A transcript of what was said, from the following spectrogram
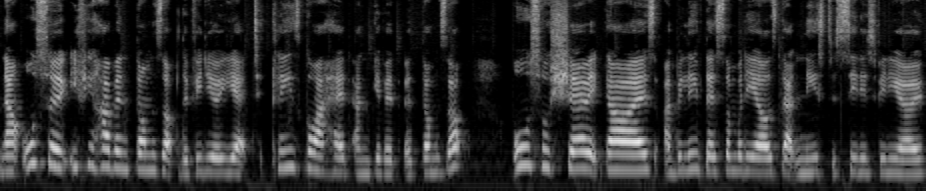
Now also if you haven't thumbs up the video yet please go ahead and give it a thumbs up also share it guys. I believe there's somebody else that needs to see this video.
